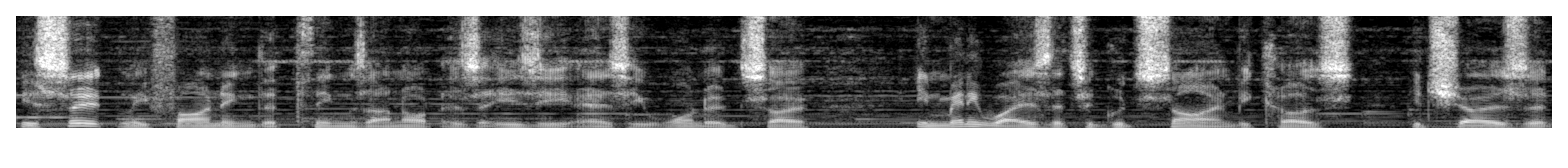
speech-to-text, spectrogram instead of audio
He's certainly finding that things are not as easy as he wanted, so in many ways that's a good sign because it shows that,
